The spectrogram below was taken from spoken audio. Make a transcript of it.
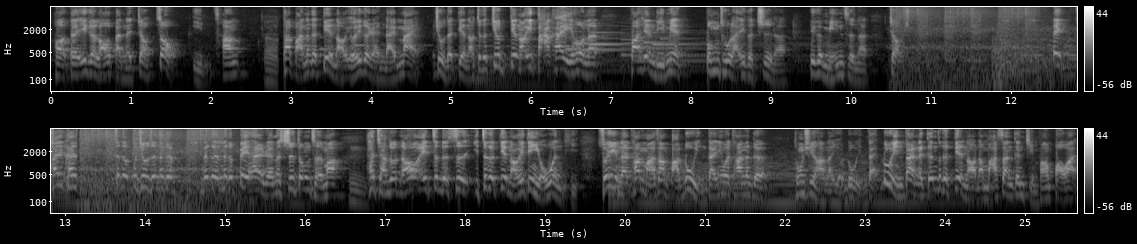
好的一个老板呢叫赵隐昌，嗯，他把那个电脑有一个人来卖旧的电脑，这个旧电脑一打开以后呢，发现里面崩出来一个字呢。一个名字呢叫，哎，他一看，这个不就是那个那个那个被害人的失踪者吗？嗯，他讲说，然后哎，这个是这个电脑一定有问题，所以呢，他马上把录影带，因为他那个通讯行呢有录影带，录影带呢跟这个电脑呢马上跟警方报案，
